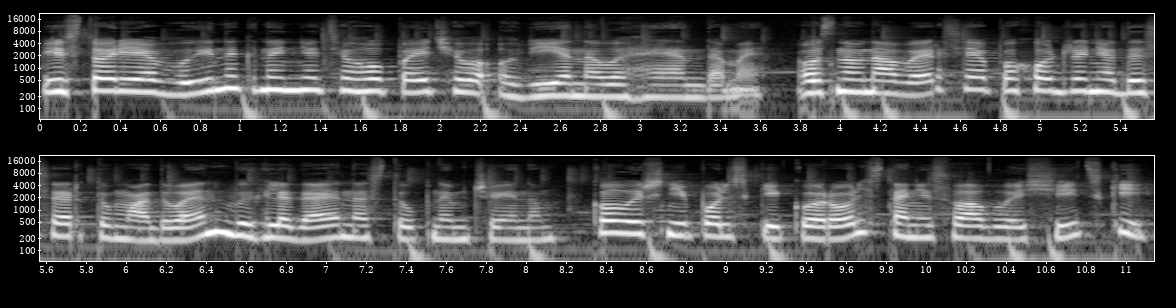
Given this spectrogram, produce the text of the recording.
Історія виникнення цього печива овіяна легендами. Основна версія походження десерту Мадлен виглядає наступним чином: колишній польський король Станіслав Лещицький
